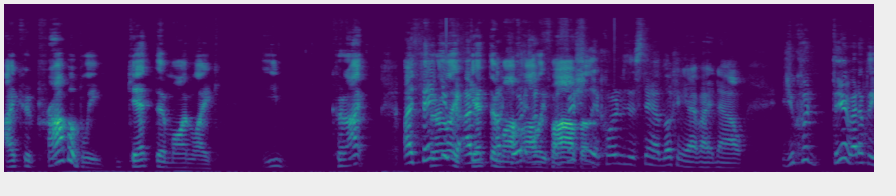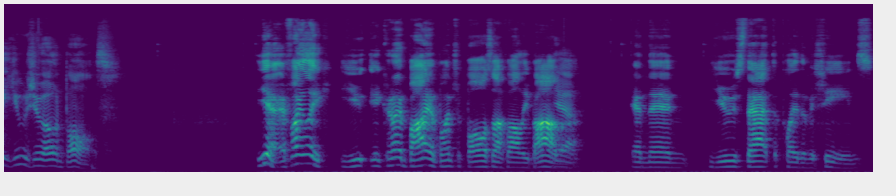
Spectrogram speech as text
I could probably get them on like, e- could I? I think Could I, like, could, I get mean, them off Alibaba? Officially, according to this thing I'm looking at right now, you could theoretically use your own balls. Yeah, if I like you, could I buy a bunch of balls off Alibaba? Yeah. and then use that to play the machines.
